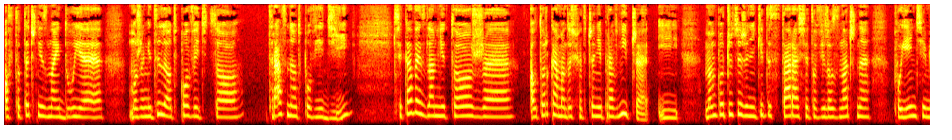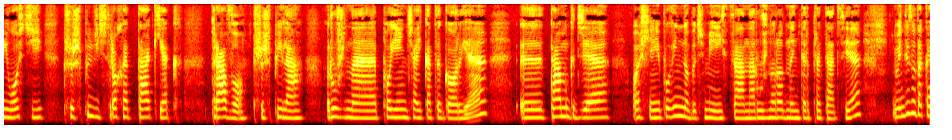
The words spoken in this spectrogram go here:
ostatecznie znajduje może nie tyle odpowiedź, co trafne odpowiedzi. Ciekawe jest dla mnie to, że autorka ma doświadczenie prawnicze i mam poczucie, że niekiedy stara się to wieloznaczne pojęcie miłości przyszpilić trochę tak, jak prawo przyszpila różne pojęcia i kategorie tam, gdzie właśnie nie powinno być miejsca na różnorodne interpretacje. Jest to taka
